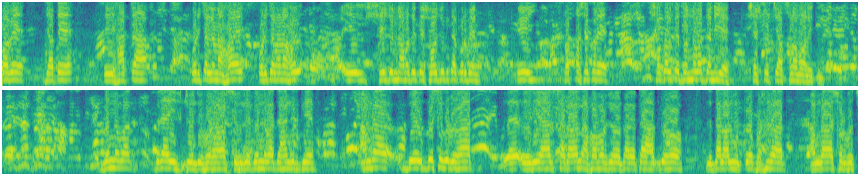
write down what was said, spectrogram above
ভাবে যাতে এই হাটটা পরিচালনা হয় পরিচালনা হয়, এই সেই জন্য আমাদেরকে সহযোগিতা করবেন। এই প্রত্যাশা করে সকলকে ধন্যবাদ জানিয়ে শেষ করছি। আসসালামু আলাইকুম। ধন্যবাদ বিরাই টোয়েন্টি ফোর আওয়ার্স টিভিকে ধন্যবাদ, জাহাঙ্গীরকে। আমরা যে উদ্দেশ্যে করি হাট এরিয়ার সাধারণ আপামর জনতার একটা আগ্রহ যে দালাল মুক্ত পশুরহাট আমরা সর্বোচ্চ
